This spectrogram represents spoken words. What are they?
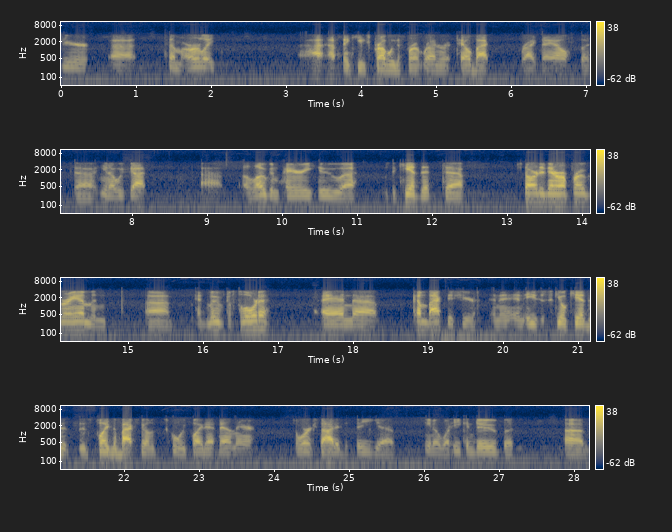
year uh, some early. I, I think he's probably the front runner at tailback right now. But uh, you know, we've got uh, a Logan Perry who uh, was a kid that uh, started in our program and uh, had moved to Florida and uh, come back this year. And, and he's a skill kid that, that's played in the backfield at the school we played at down there. So we're excited to see, uh, you know, what he can do. But um,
